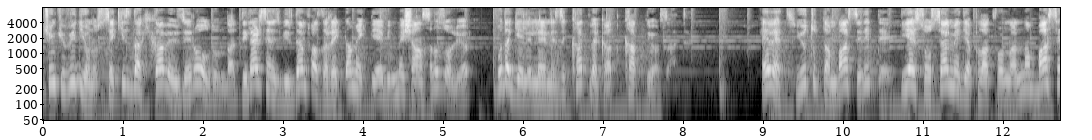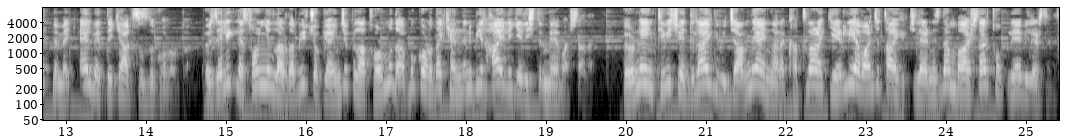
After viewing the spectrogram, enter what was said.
Çünkü videonuz 8 dakika ve üzeri olduğunda dilerseniz birden fazla reklam ekleyebilme şansınız oluyor. Bu da gelirlerinizi kat ve kat katlıyor zaten. Evet, YouTube'dan bahsedip de diğer sosyal medya platformlarından bahsetmemek elbette ki haksızlık olurdu. Özellikle son yıllarda birçok yayıncı platformu da bu konuda kendini bir hayli geliştirmeye başladı. Örneğin Twitch ve Dlive gibi canlı yayınlara katılarak yerli yabancı takipçilerinizden bağışlar toplayabilirsiniz.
